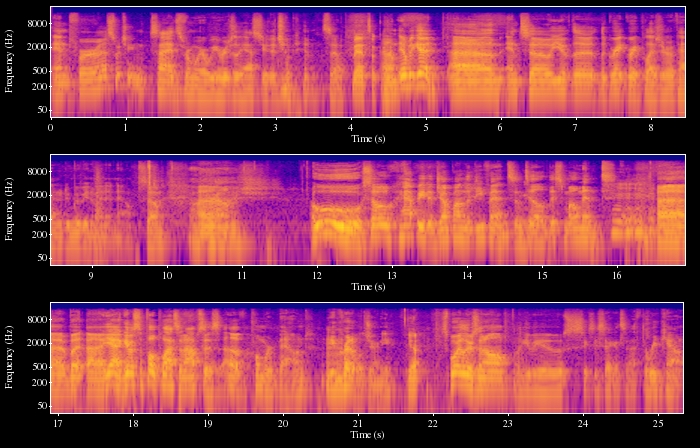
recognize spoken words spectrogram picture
and for uh, switching sides from where we originally asked you to jump in. So That's okay. um, it'll be good. Um, and so you have the, the great, great pleasure of having to do movie in a minute now. So, Oh, um, gosh. Ooh, so happy to jump on the defense until this moment. uh, but uh, yeah, give us a full plot synopsis of Homeward Bound, the Mhm. incredible journey. Yep. Spoilers and all. I'll give you 60 seconds and a three count.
